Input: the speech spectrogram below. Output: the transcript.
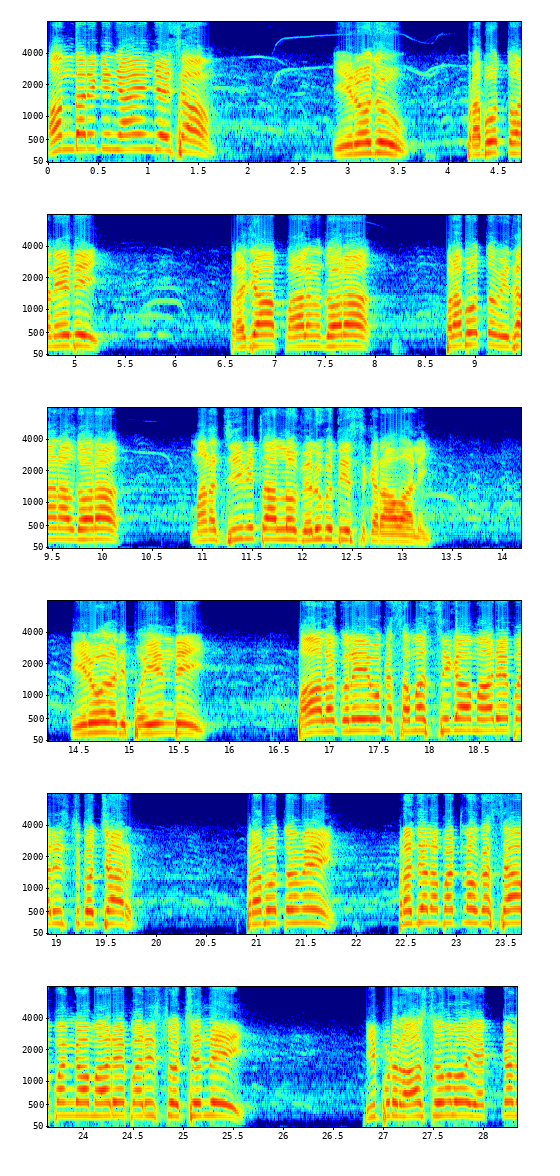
అందరికీ న్యాయం చేశాం. ఈరోజు ప్రభుత్వం అనేది ప్రజా పాలన ద్వారా ప్రభుత్వ విధానాల ద్వారా మన జీవితాల్లో వెలుగు తీసుకురావాలి. ఈరోజు అది పోయింది. పాలకులే ఒక సమస్యగా మారే పరిస్థితికి వచ్చారు. ప్రభుత్వమే ప్రజల పట్ల ఒక శాపంగా మారే పరిస్థితి వచ్చింది. ఇప్పుడు రాష్ట్రంలో ఎక్కడ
